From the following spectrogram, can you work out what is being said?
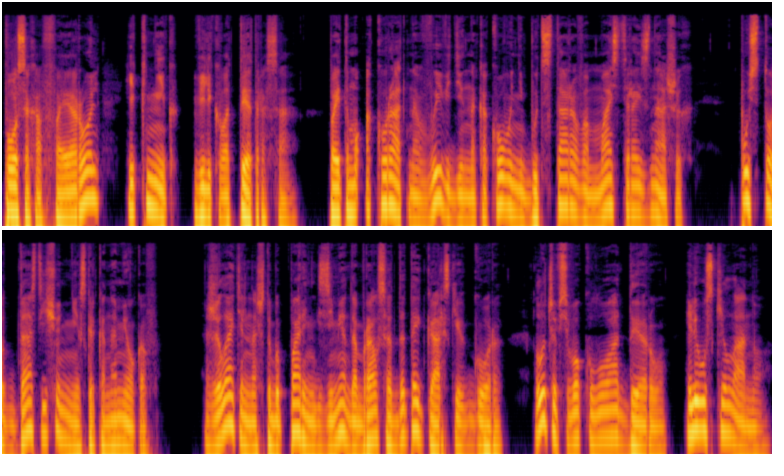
посохов Фаероль и книг великого Тетраса. Поэтому аккуратно выведи на какого-нибудь старого мастера из наших. Пусть тот даст еще несколько намеков. Желательно, чтобы парень к зиме добрался до Тайгарских гор, лучше всего к Луадеру или Ускилану.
